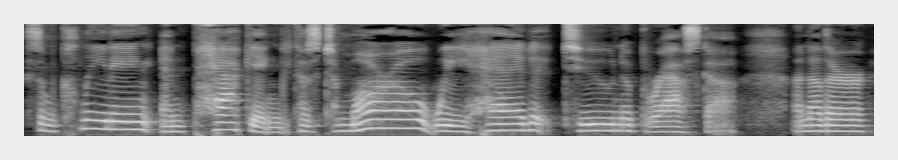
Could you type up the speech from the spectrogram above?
some cleaning and packing because tomorrow we head to Nebraska. Another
